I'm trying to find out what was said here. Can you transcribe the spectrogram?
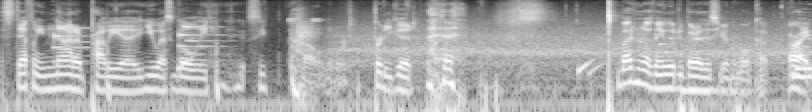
It's definitely not a, probably a U.S. goalie. See, oh, Lord. Pretty good. but who knows, maybe we'll do better this year in the World Cup. All right.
